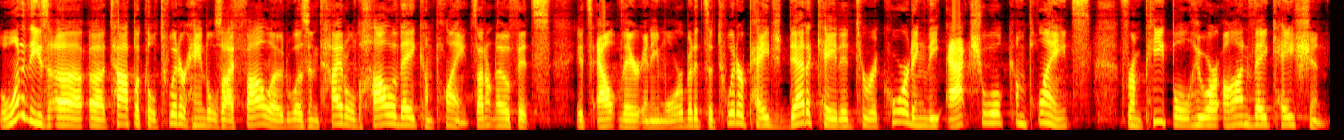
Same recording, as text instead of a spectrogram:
Well, one of these uh, uh, topical Twitter handles I followed was entitled Holiday Complaints. I don't know if it's, it's out there anymore, but it's a Twitter page dedicated to recording the actual complaints from people who are on vacation.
